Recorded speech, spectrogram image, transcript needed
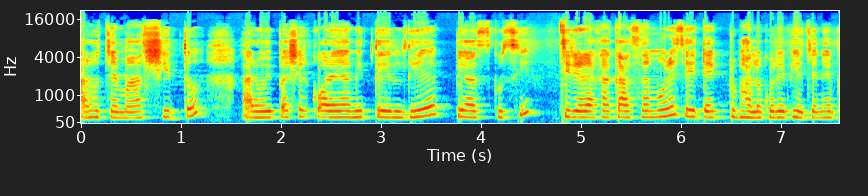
আর হচ্ছে মাছ সিদ্ধ, আর ওই পাশের কড়াই আমি তেল দিয়ে পেঁয়াজ কুচি, চিড়ে রাখা কাঁচামরিচ, এটা একটু ভালো করে ভেজে নেব।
